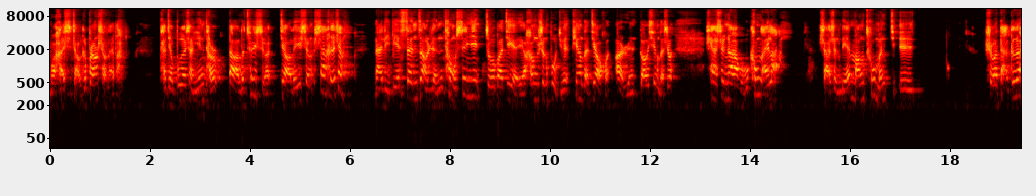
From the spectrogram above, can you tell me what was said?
我还是找个帮手来吧。他就拨上云头，到了春舍，叫了一声“沙和尚”，那里边三藏忍痛呻吟，猪八戒也哼声不绝。听得叫唤，二人高兴地说：“沙僧啊，悟空来了！”沙僧连忙出门，呃。说：“大哥，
